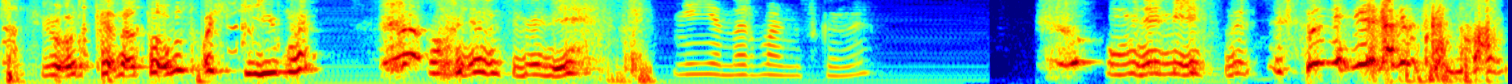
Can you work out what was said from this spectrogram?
Четвертая на том спасибо. У меня на тебя месть. Не-не, нормально скажи. У меня месть на тебя. Что ты тебе как?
